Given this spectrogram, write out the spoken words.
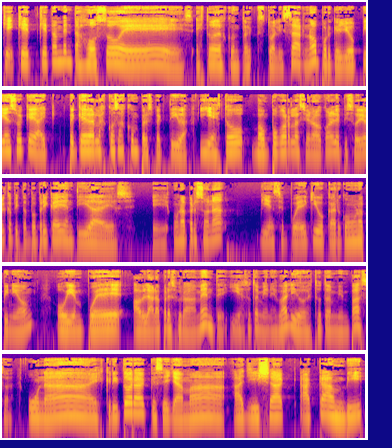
¿qué, qué, qué tan ventajoso es esto de descontextualizar, no? Porque yo pienso que hay que ver las cosas con perspectiva. Y esto va un poco relacionado con el episodio del Capitán Paprika de Identidades. Eh, una persona bien se puede equivocar con una opinión o bien puede hablar apresuradamente. Y esto también es válido, esto también pasa. Una escritora que se llama Ayisha Akambi,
